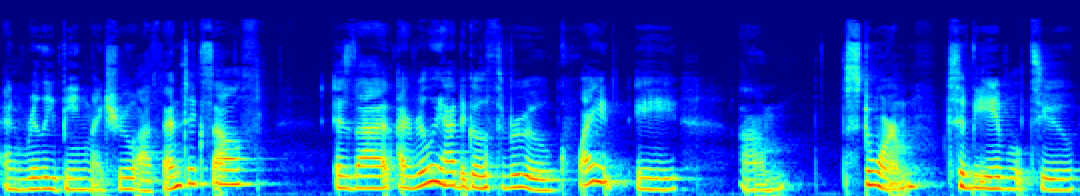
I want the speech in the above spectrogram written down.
and really being my true authentic self is that I really had to go through quite a um, storm to be able to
